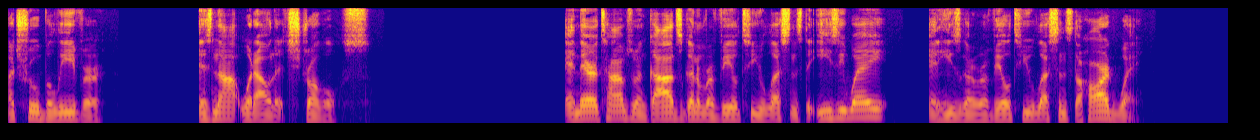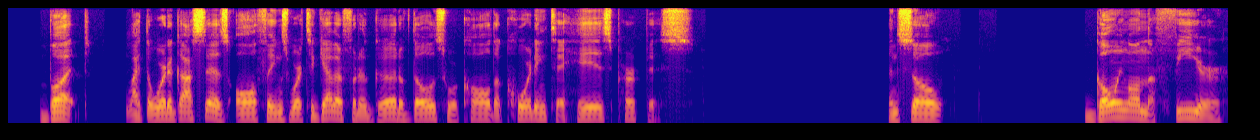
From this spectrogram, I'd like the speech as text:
a true believer is not without its struggles. And there are times when God's going to reveal to you lessons the easy way, and He's going to reveal to you lessons the hard way. But like the Word of God says, all things work together for the good of those who are called according to His purpose. And so, going on the fear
